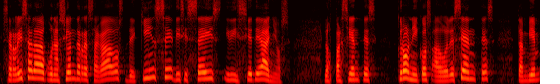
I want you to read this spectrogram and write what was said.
se realiza la vacunación de rezagados de 15, 16 y 17 años. Los pacientes crónicos adolescentes, también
